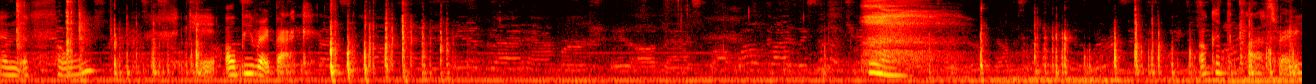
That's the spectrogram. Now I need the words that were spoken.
And the phone. Okay, I'll be right back. I'll get the class ready.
